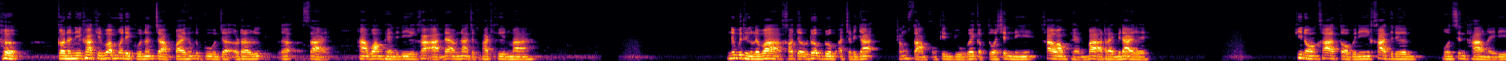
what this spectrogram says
เฮ้อก่อนหน้านี้ข้าคิดว่าเมื่อเด็กคนนั้นจากไปทั้งตระกูลจะระลึกและสาย หากวางแผนดีๆข้าอาจได้อำนาจจักรพรรดิคืนมา นึกไปถึงเลยว่าเขาจะรวบรวมอัจฉริยะทั้งสามของทินอยู่ไว้กับตัวเช่นนี้ข้าวางแผนบ้าอะไรไม่ได้เลย พี่น้องข้าต่อไปนี้ข้าจะเดินบนเส้นทางไหนดี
